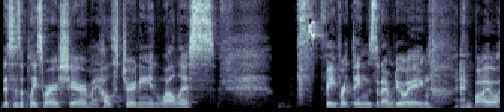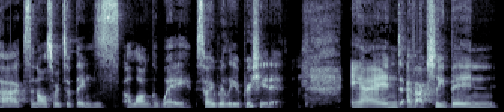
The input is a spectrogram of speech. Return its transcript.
this is a place where I share my health journey and wellness favorite things that I'm doing and biohacks and all sorts of things along the way. So I really appreciate it. And I've actually been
